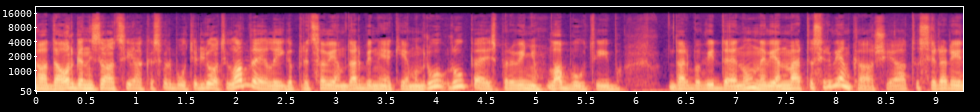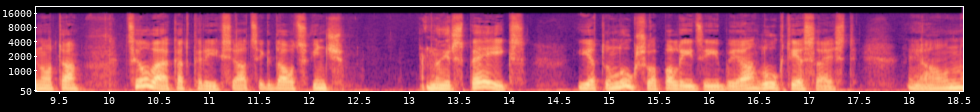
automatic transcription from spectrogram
tādā organizācijā, kas varbūt ir ļoti labvēlīga pret saviem darbiniekiem un rūpējas par viņu labbūtību darba vidē, nu, nevienmēr tas ir vienkārši. Jā. Tas ir arī no tā cilvēka atkarīgs, jā, cik daudz viņš nu, ir spējīgs iet un lūgt šo palīdzību, jā, lūgt iesaisti. Jā, un,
